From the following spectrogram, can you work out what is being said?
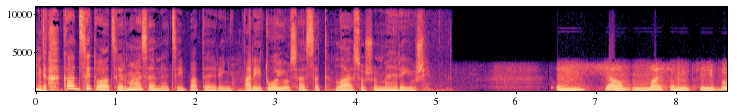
Kāda situācija ar mājasēmniecību patēriņu? Arī to jūs esat lēsuši un mērījuši. Jā, mājasēmniecību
